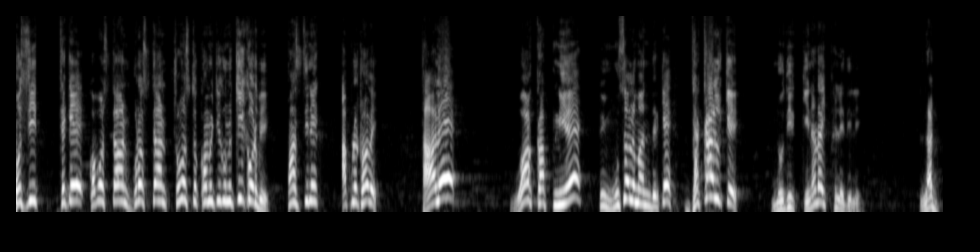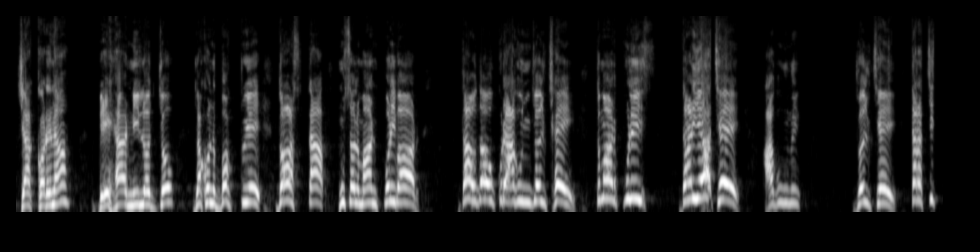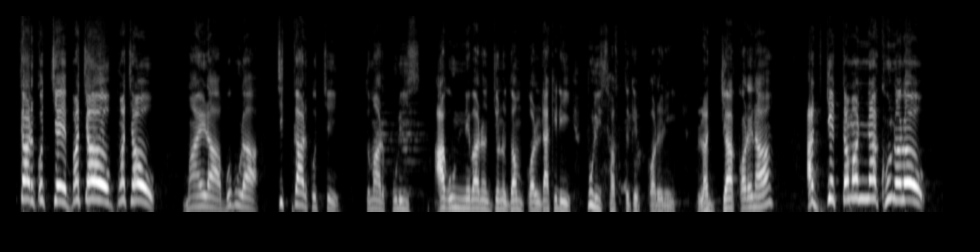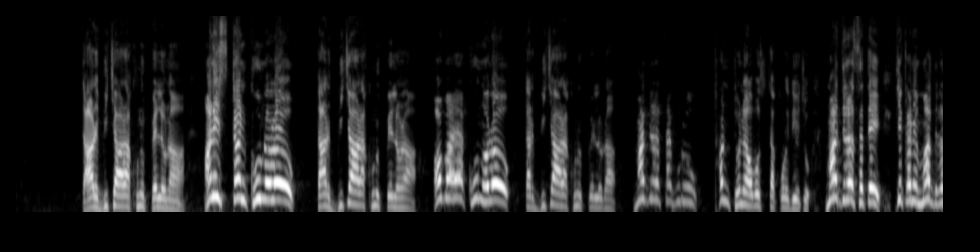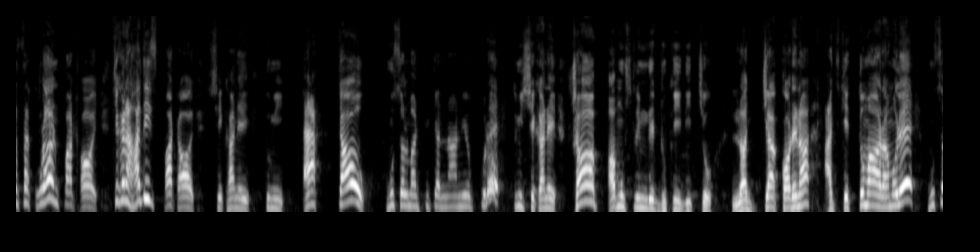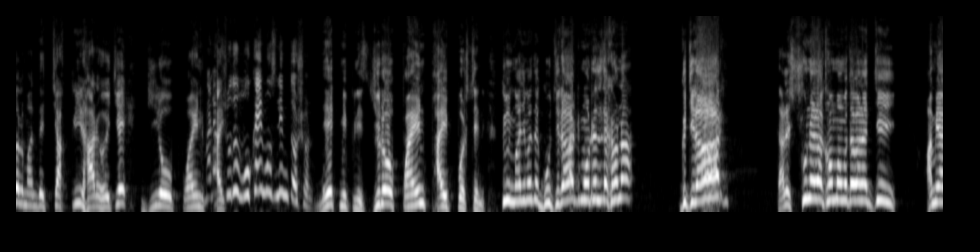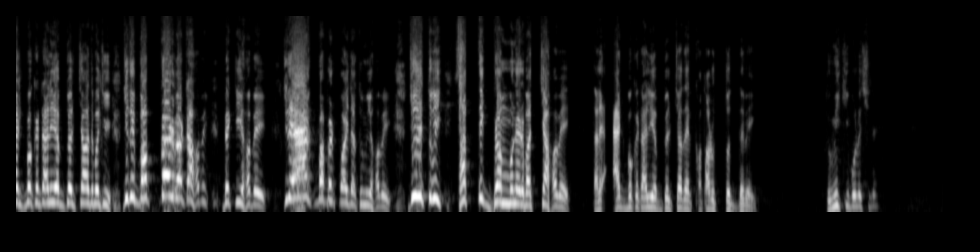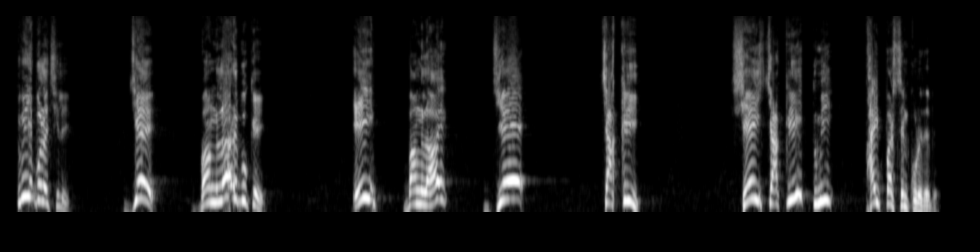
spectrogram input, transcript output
মসজিদ থেকে কবরস্থান, গোরস্থান, সমস্ত কমিটিগুলো কি করবে? পাঁচ দিনে আপলোড হবে। তাহলে ওয়াক আপ নিয়ে তুমি মুসলমানদেরকে ঢাকালকে নদীর কিনারায় ফেলে দিলে। লজ্জা করে না? বেহা নির্লজ্জ। যখন বকটুয়ে দশটা মুসলমান পরিবার দাও দাও করে আগুন জ্বলছে, তোমার পুলিশ দাঁড়িয়ে আছে, আগুনে জ্বলছে, তারা চিৎকার করছে, বাঁচাও বাঁচাও। মায়েরা, বুবুরা চিৎকার করছে, তোমার পুলিশ আগুন নেবানোর জন্য দমকল ডাকেনি, পুলিশ হস্তক্ষেপ করেনি। লজ্জা করে না? আজকে তামান্না খুন হলো। তার বিচার এখনও পেল না। আনিস খান খুন হলো। তার বিচার এখনও পেল না। অবায়া খুন হলো। তার বিচার এখনও পেল না। মাদ্রাসাগুলো ঠনঠনে অবস্থা করে দিয়েছ। মাদ্রাসাতে যেখানে মাদ্রাসা কোরআন পাঠ হয় যেখানে হাদিস পাঠ হয় সেখানে তুমি একটাও মুসলমান টিচার না নিয়োগ করে তুমি সেখানে সব অমুসলিমদের ঢুকিয়ে দিচ্ছ। লজ্জা করে না? আজকে তোমার আমলে মুসলমানদের চাকরির হার হয়েছে জিরো পয়েন্ট মানে ফাইভ শুধু মুখেই মুসলিম তোষণ let me please zero point five percent তুমি মাঝে মাঝে গুজরাট মডেল দেখাও না? গুজরাট তাহলে শুনে রাখো মমতা ব্যানার্জি। আমি অ্যাডভোকেট আলী আব্দুল চাঁদ বলছি, যদি বাপের বেটা হবে, বেটি হবে, যদি এক বাপের পয়দা তুমি হবে, যদি তুমি সাত্বিক ব্রাহ্মণের বাচ্চা হবে, তাহলে অ্যাডভোকেট আলী আব্দুল চাঁদের কথার উত্তর দেবে। তুমি কি বলেছিলে? তুমি বলেছিলে যে বাংলার বুকে, এই বাংলায় যে চাকরি, সেই চাকরি তুমি ফাইভ পার্সেন্ট করে দেবে।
